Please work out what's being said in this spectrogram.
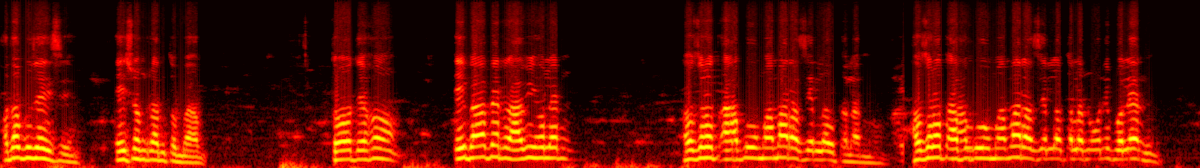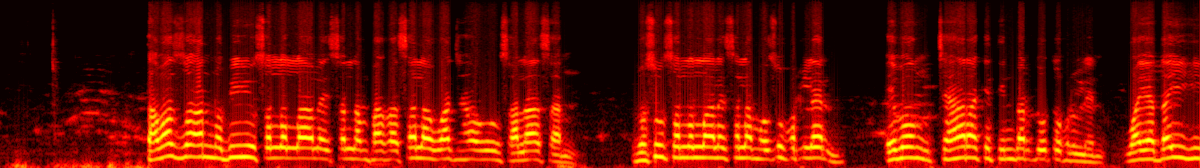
কথা বুঝাইছে? এই সংক্রান্ত ভাব। তো দেখো, এই ভাবের রাবি হলেন হজরত আবু উমামা রাজিয়াল্লাহু তাআলাহু হজরত আবু উমামা রাজিয়াল্লাহু তাআলাহু উনি বলেন নবী করলেন এবং চেহারাকে তিনবার ধৌত করলেন। ওয়ায়াদাইহি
